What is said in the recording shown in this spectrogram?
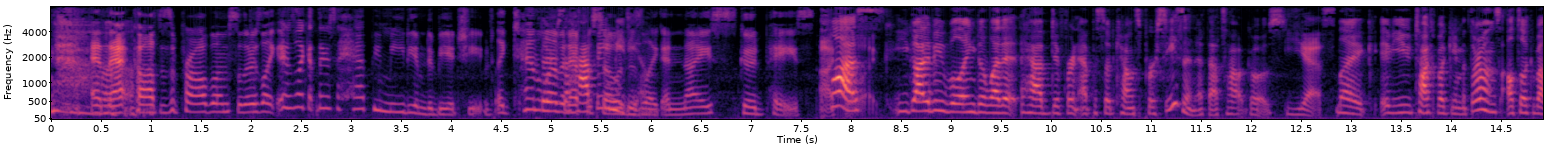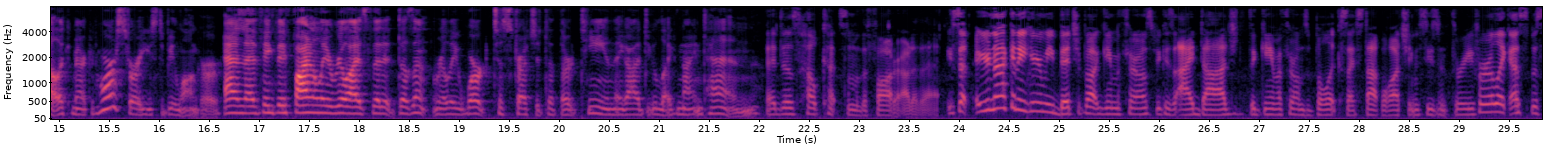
and that causes a problem. So there's like there's like there's a happy medium to be achieved. Like 10, there's 11 episodes is like a nice, good pace. Plus, like. you got to be willing to let it have different episode counts per season if that's how it goes. Yes. Like if you talked about Game of Thrones, I'll talk about like American Horror Story used to be longer, and I think they finally realized that it doesn't really work to stretch it to 13. They got to do like 9, 10. That does help cut some of the fodder out of that. Except you're not going to hear me bitch about Game of Thrones because I dodged the Game of Thrones bullet because I stopped watching season three for like a specific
